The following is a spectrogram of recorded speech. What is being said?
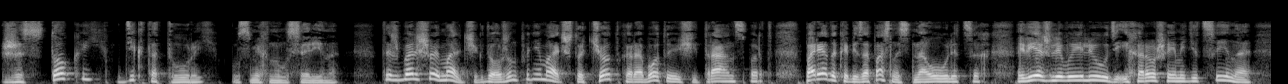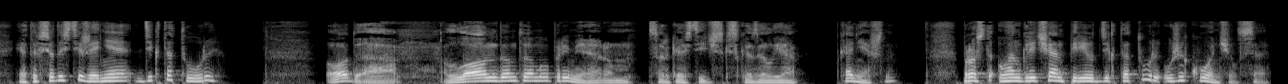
«Жестокой диктатурой», — усмехнулась Арина. «Ты ж большой мальчик, должен понимать, что четко работающий транспорт, порядок и безопасность на улицах, вежливые люди и хорошая медицина — это все достижение диктатуры». «О да, Лондон тому примером», — саркастически сказал я. «Конечно. Просто у англичан период диктатуры уже кончился.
